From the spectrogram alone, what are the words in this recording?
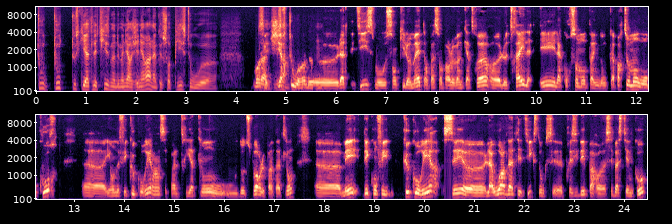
tout, tout, tout, ce qui est athlétisme de manière générale, hein, que ce soit piste ou... Voilà, qui gère tout, hein, de mm. l'athlétisme au 100 km en passant par le 24 heures, le trail et la course en montagne. Donc à partir du moment où on court, euh, et on ne fait que courir, hein, c'est pas le triathlon ou, d'autres sports, le pentathlon, euh, mais dès qu'on fait que courir, c'est euh, la World Athletics, donc c'est présidé par Sébastien Co,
